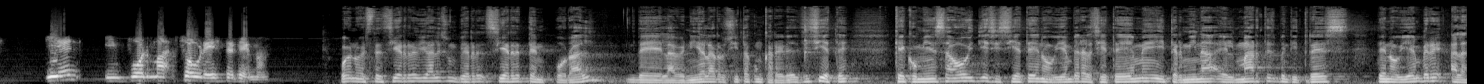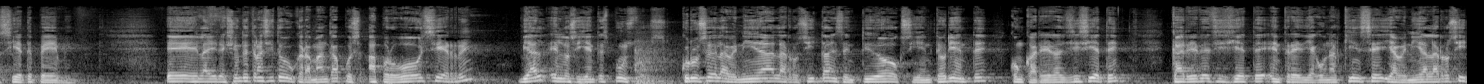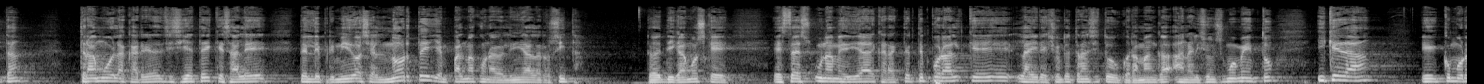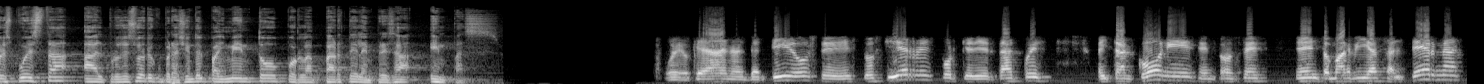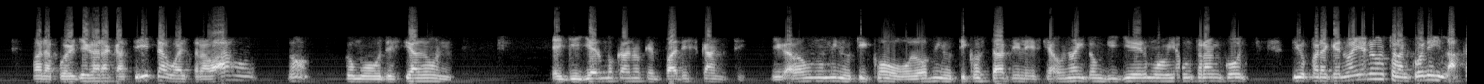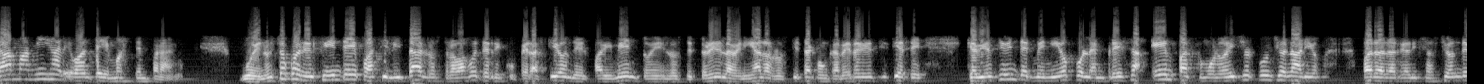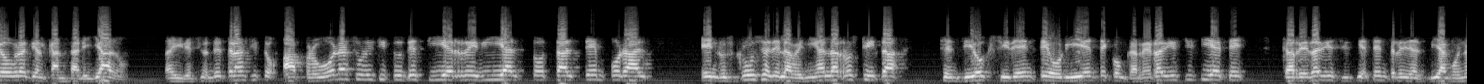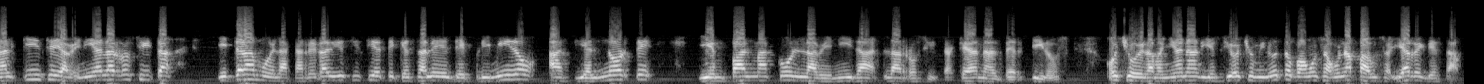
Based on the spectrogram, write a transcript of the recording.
quien informa sobre este tema. Bueno, este cierre vial es un cierre temporal de la avenida La Rosita con carrera 17, que comienza hoy 17 de noviembre a las 7 m y termina el martes 23 de noviembre a las 7 pm. Eh, la Dirección de Tránsito de Bucaramanga pues aprobó el cierre vial en los siguientes puntos. Cruce de la avenida La Rosita en sentido occidente-oriente con carrera 17, carrera 17 entre Diagonal 15 y avenida La Rosita, tramo de la carrera 17 que sale del deprimido hacia el norte y empalma con Avenida La Rosita. Entonces digamos que esta es una medida de carácter temporal que la Dirección de Tránsito de Bucaramanga analizó en su momento y que da eh, como respuesta al proceso de recuperación del pavimento por la parte de la empresa EMPAS. Bueno, quedan advertidos de estos cierres porque de verdad pues hay trancones, entonces deben tomar vías alternas para poder llegar a casita o al trabajo, ¿no? Como decía don el Guillermo Cano, que en paz descanse. Llegaba uno un minutico o dos minuticos tarde y le decía uno, ay, don Guillermo, había un trancón. Digo, para que no haya unos trancones en la cama, mija, levántese más temprano. Bueno, esto con el fin de facilitar los trabajos de recuperación del pavimento en los sectores de la avenida La Rosita con carrera 17, que habían sido intervenidos por la empresa EMPAS, como lo ha dicho el funcionario, para la realización de obras de alcantarillado. La Dirección de Tránsito aprobó la solicitud de cierre vial total temporal en los cruces de la avenida La Rosita, sentido occidente-oriente con carrera 17, carrera 17 entre diagonal 15 y avenida La Rosita, y tramo de la carrera 17 que sale del deprimido hacia el norte y empalma con la avenida La Rosita. Quedan advertidos. 8 de la mañana, 18 minutos. Vamos a una pausa. Ya regresamos.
